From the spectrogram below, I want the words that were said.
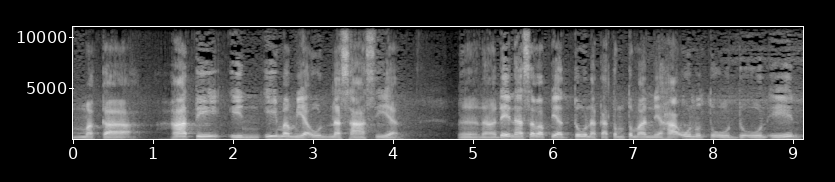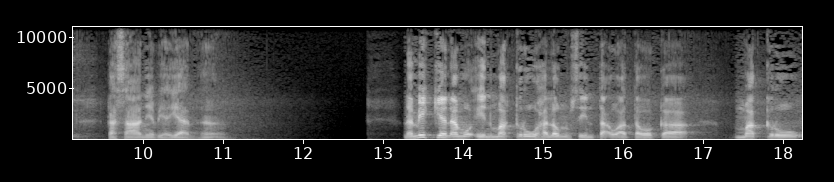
makahati in imam yaun nasasiya. Uh, na din ha sa wapiad to, nakatumtuman niya haun tuud doon in kasanya biyayan. Uh. Namikian amuin makru halam sinta wa ka makru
